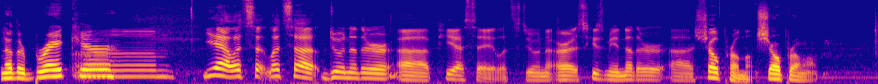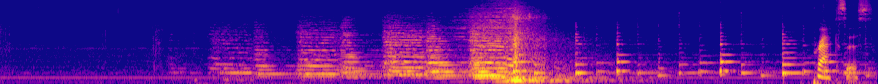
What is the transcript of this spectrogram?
another break here. Um, yeah, let's uh, let's uh, do another uh, PSA. Let's do an, or excuse me, another uh, show promo. Show promo. Praxis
